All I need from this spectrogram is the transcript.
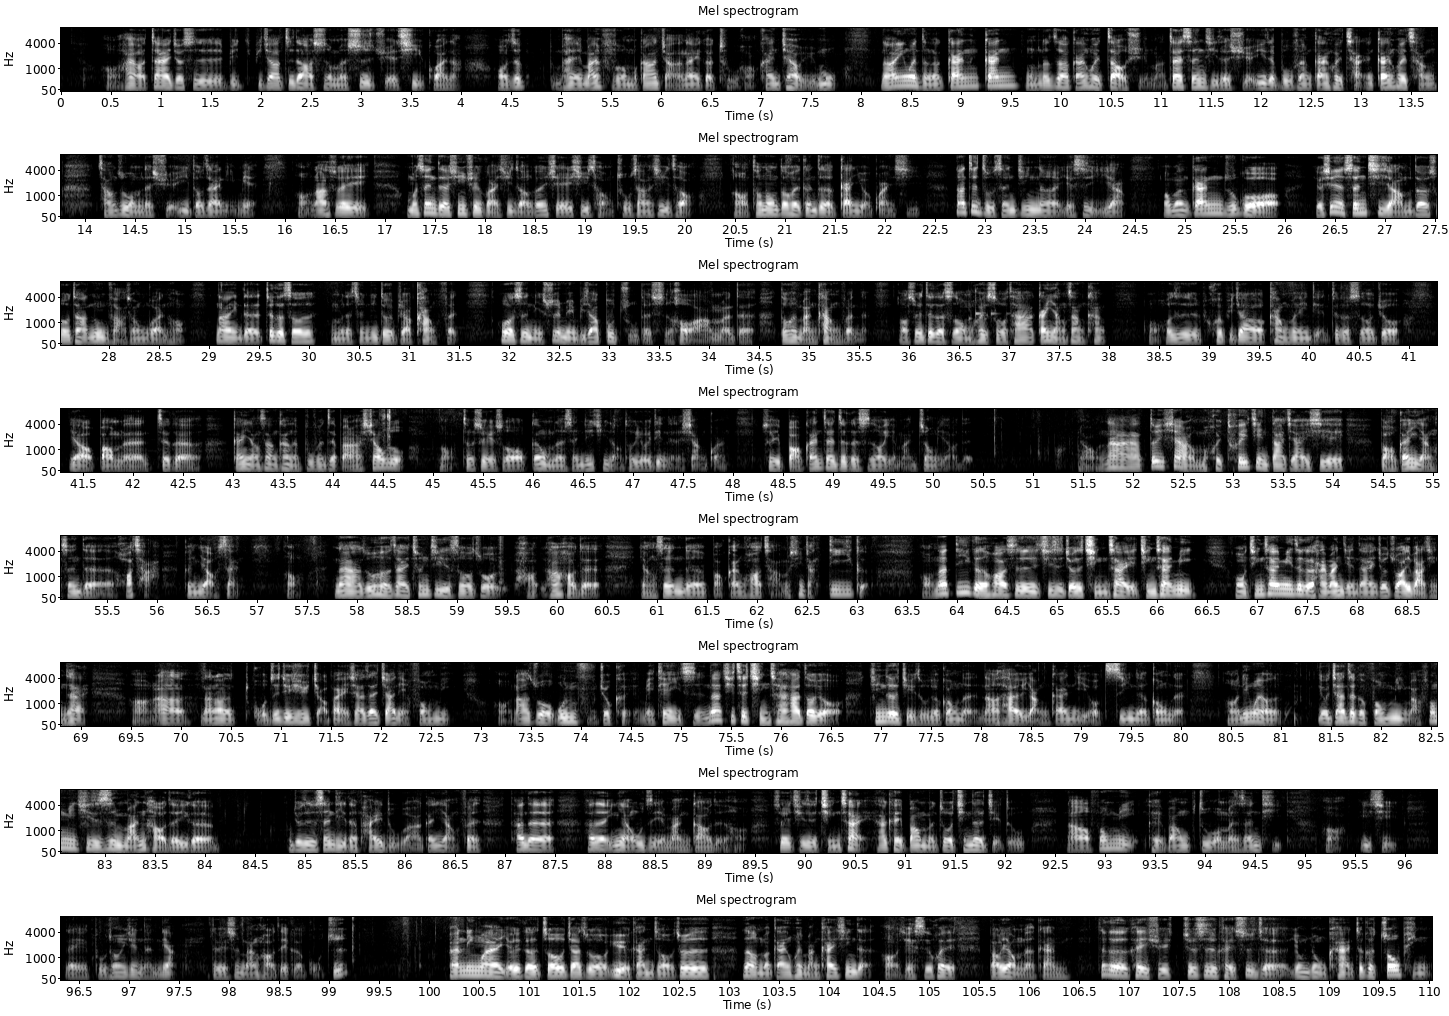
哦，还有再就是比比较知道是我们视觉器官啊，哦，这还蛮符合我们刚刚讲的那一个图哈，看教于目。然后，因为整个肝肝，我们都知道肝会造血嘛，在身体的血液的部分，肝会藏肝会藏藏住我们的血液都在里面。哦，那所以我们身体的心血管系统、跟血液系统、储藏系统，哦，通通都会跟这个肝有关系。那自主神经呢，也是一样。我们肝如果有些人生气啊，我们都会说他怒发冲冠吼。那你的这个时候，我们的神经都会比较亢奋。或者是你睡眠比较不足的时候啊，我们的都会蛮亢奋的哦，所以这个时候我们会说他肝阳上亢哦，或是会比较亢奋一点，这个时候就要把我们的这个肝阳上亢的部分再把它削弱哦，这所以说跟我们的神经系统都有一点点的相关，所以保肝在这个时候也蛮重要的。好，那对下来我们会推荐大家一些保肝养生的花茶跟药膳。哦，那如何在春季的时候做好很好的养生的保肝花茶？我们先讲第一个，哦，那第一个的话是，其实就是芹菜芹菜蜜哦，芹菜蜜这个还蛮简单，就抓一把芹菜啊，那拿到果汁机去搅拌一下，再加点蜂蜜哦，然后做温服就可以，每天一次。那其实芹菜它都有清热解毒的功能，然后它有养肝也有滋阴的功能哦。另外有有加这个蜂蜜嘛，蜂蜜其实是蛮好的一个，就是身体的排毒啊跟养分，它的它的营养物质也蛮高的哈。所以其实芹菜它可以帮我们做清热解毒。然后蜂蜜可以帮助我们身体哦，一起来补充一些能量，对，是蛮好的一个果汁。那另外有一个粥叫做月肝粥，就是让我们肝会蛮开心的哦，也是会保养我们的肝。这个可以学，就是可以试着用用看这个粥品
